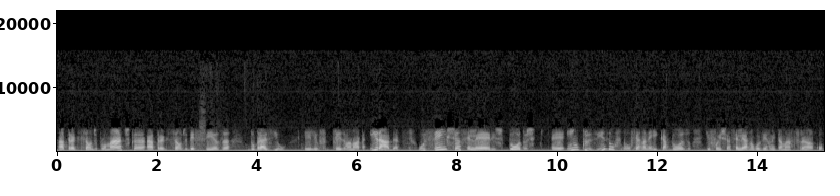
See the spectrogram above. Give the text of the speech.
à tradição diplomática, à tradição de defesa do Brasil. Ele fez uma nota irada. Os ex-chanceleres todos é, inclusive o, o, Fernando Henrique Cardoso, que foi chanceler no governo Itamar Franco,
